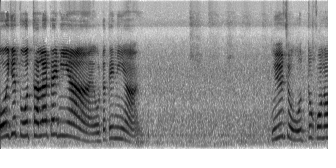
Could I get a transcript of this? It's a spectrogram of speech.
ওই যে তোর থালাটাই নিয়ে আয়, ওটাতে নিয়ে আয়। বুঝেছ? ওর তো কোনো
